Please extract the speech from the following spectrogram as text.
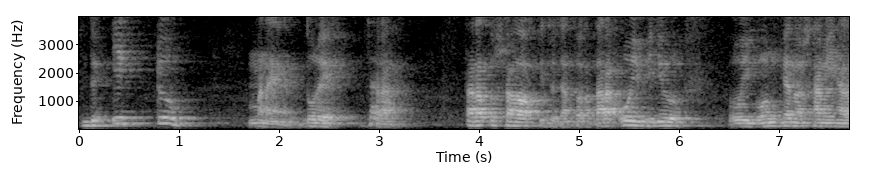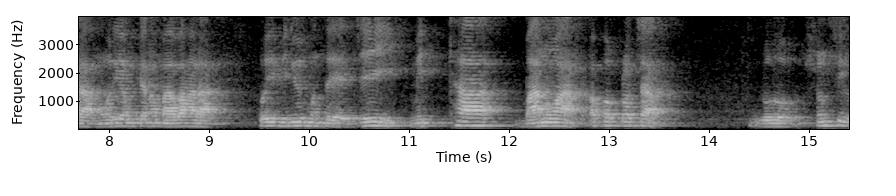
কিন্তু একটু মানে দূরের যারা, তারা তো সব কিছু জানতো না। তারা ওই ভিডিও ওই বোন কেন স্বামী হারা মরিয়ম কেন বাবা হারা ওই ভিডিওর মধ্যে যেই মিথ্যা বানোয়ার, অপপ্রচারগুলো শুনছিল,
